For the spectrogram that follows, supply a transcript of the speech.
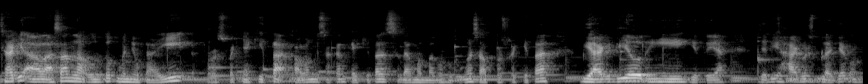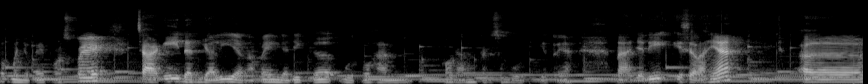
cari alasan lah untuk menyukai prospeknya kita. Kalau misalkan kayak kita sedang membangun hubungan sama prospek kita, biar deal nih gitu ya. Jadi harus belajar untuk menyukai prospek, cari dan gali yang apa yang jadi kebutuhan orang tersebut gitu ya. Nah jadi istilahnya eh,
